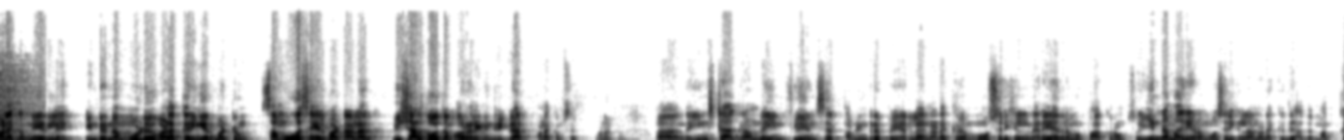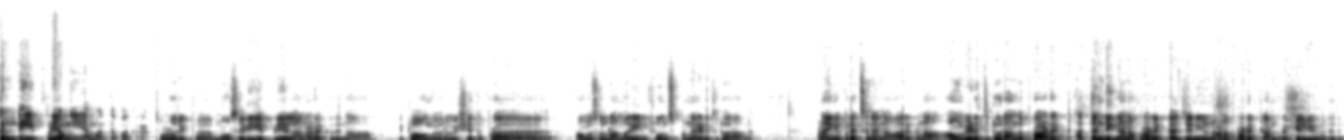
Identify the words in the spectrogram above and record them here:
வணக்கம் நேர்களே. இன்று நம்மோடு வழக்கறிஞர் மற்றும் சமூக செயல்பாட்டாளர் விஷால் கௌதம் அவர்கள் இணைந்திருக்கிறார். வணக்கம் சார் வணக்கம். இந்த இன்ஸ்டாகிராமில் இன்ஃப்ளூயன்சர் அப்படின்ற பெயரில் நடக்கிற மோசடிகள் நிறைய இது நம்ம பார்க்குறோம். ஸோ என்ன மாதிரியான மோசடிகள்லாம் நடக்குது? அதை மக்கள்கிட்ட எப்படி அவங்க ஏமாத்த பார்க்குறாங்க? தோழர் இப்போ மோசடி எப்படியெல்லாம் நடக்குதுன்னா இப்போ அவங்க ஒரு விஷயத்தை ப்ர அவங்க சொல்கிற மாதிரி இன்ஃப்ளூன்ஸ் பண்ண எடுத்துகிட்டு வராங்க. ஆனால் இங்கே பிரச்சனை என்னவா இருக்குன்னா அவங்க எடுத்துகிட்டு வர அந்த ப்ராடக்ட் அத்தன்டிக்கான ப்ராடக்டா ஜென்யூனான ப்ராடக்டான்ற கேள்வி வருது.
